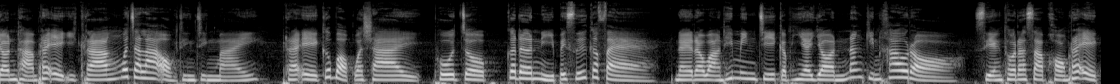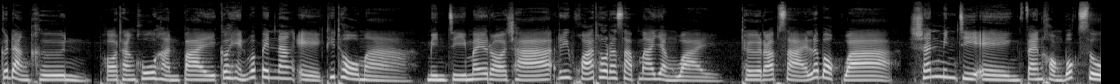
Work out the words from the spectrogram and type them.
ยอนถามพระเอกอีกครั้งว่าจะลาออกจริงๆไหมพระเอกก็บอกว่าใช่ พูดจบก็เดินหนีไปซื้อกาแฟ ในระหว่างที่มินจีกับเฮียยอนนั่งกินข้าวรอ เสียงโทรศัพท์ของพระเอกก็ดังขึ้น พอทั้งคู่หันไปก็เห็นว่าเป็นนางเอกที่โทรมา มินจีไม่รอช้า รีบคว้าโทรศัพท์มาอย่างไว เธอรับสายและบอกว่า ฉันมินจีเองแฟนของบกซู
